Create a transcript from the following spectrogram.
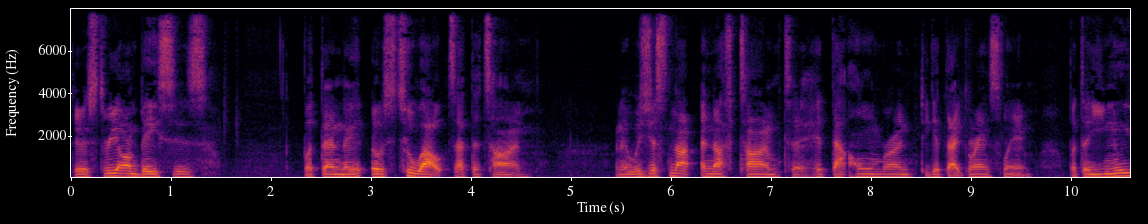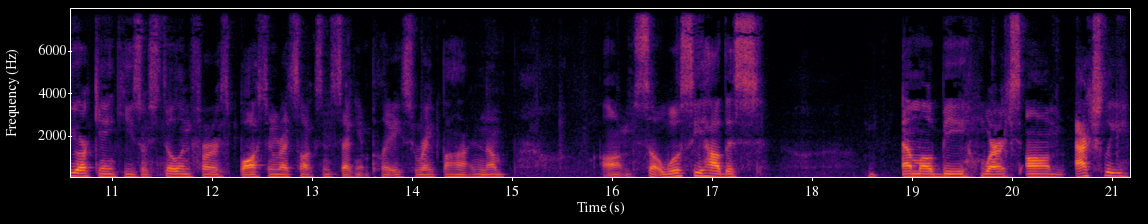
there's three on bases, but then they it was two outs at the time and it was just not enough time to hit that home run to get that grand slam. But the New York Yankees are still in first, Boston Red Sox in second place, right behind them. Um, so we'll see how this MLB works. Um, actually,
